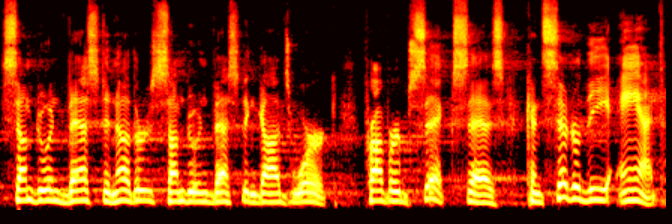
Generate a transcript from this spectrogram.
some to invest in others, some to invest in God's work. Proverbs 6 says, Consider the ant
